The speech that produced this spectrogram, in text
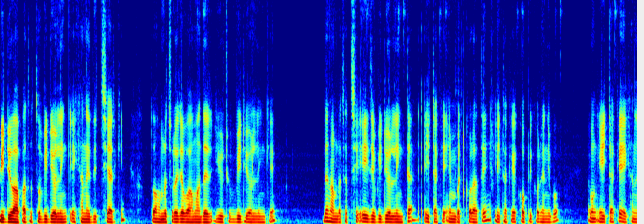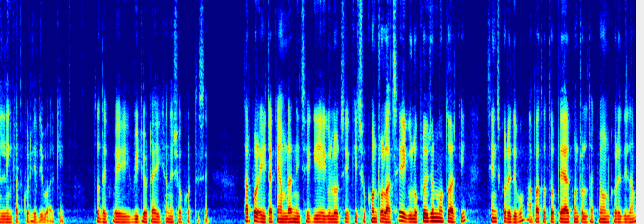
ভিডিও আপাতত ভিডিও লিঙ্ক এখানে দিচ্ছি আর কি। তো আমরা চলে যাব আমাদের ইউটিউব ভিডিওর লিঙ্কে দেন আমরা চাচ্ছি এই যে ভিডিওর লিঙ্কটা এইটাকে এমবেড করাতে, এইটাকে কপি করে নিব এবং এইটাকে এখানে লিঙ্ক আপ করিয়ে দিব আর কি। তো দেখো এই ভিডিওটা এইখানে শো করতেছে। তারপর এইটাকে আমরা নিচে গিয়ে এগুলোর যে কিছু কন্ট্রোল আছে, এগুলো প্রয়োজন মতো আর কি চেঞ্জ করে দেব। আপাতত প্লেয়ার কন্ট্রোলটাকে অন করে দিলাম।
